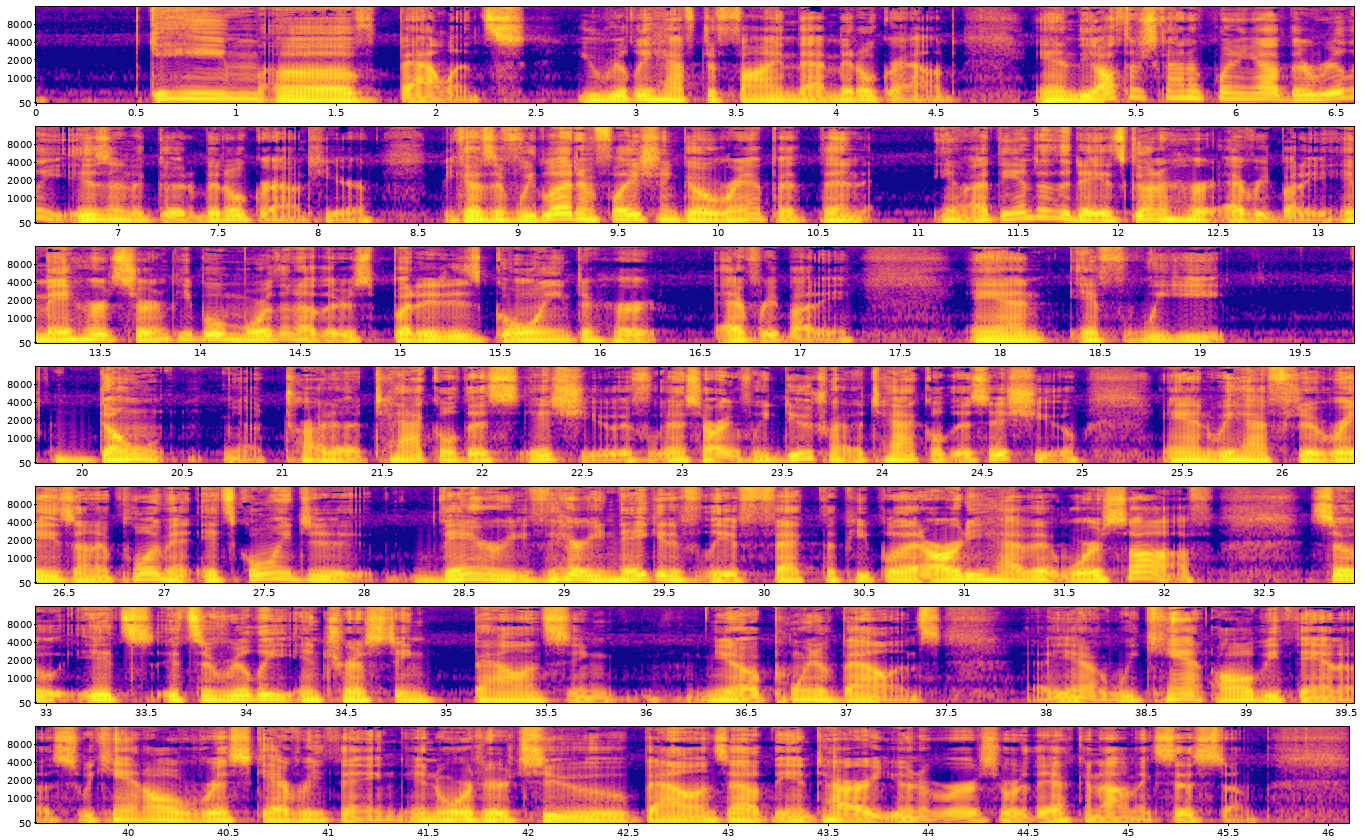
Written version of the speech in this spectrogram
game of balance. You really have to find that middle ground. And the author's kind of pointing out there really isn't a good middle ground here because if we let inflation go rampant, then you know, at the end of the day, it's going to hurt everybody. It may hurt certain people more than others, but it is going to hurt everybody. And if we don't, you know, try to tackle this issue, if we, uh, sorry, if we do try to tackle this issue, and we have to raise unemployment, it's going to very, very negatively affect the people that already have it worse off. So it's it's a really interesting balancing, you know, point of balance. Uh, you know, we can't all be Thanos. We can't all risk everything in order to balance out the entire universe or the economic system.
